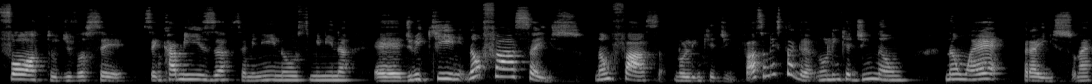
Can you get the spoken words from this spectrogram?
foto de você sem camisa, se é menino, se menina é, de biquíni. Não faça isso. Não faça no LinkedIn. Faça no Instagram. No LinkedIn, não. Não é para isso, né?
